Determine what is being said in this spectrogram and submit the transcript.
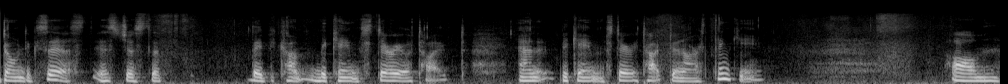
don't exist, it's just that they become, became stereotyped and it became stereotyped in our thinking. Um,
